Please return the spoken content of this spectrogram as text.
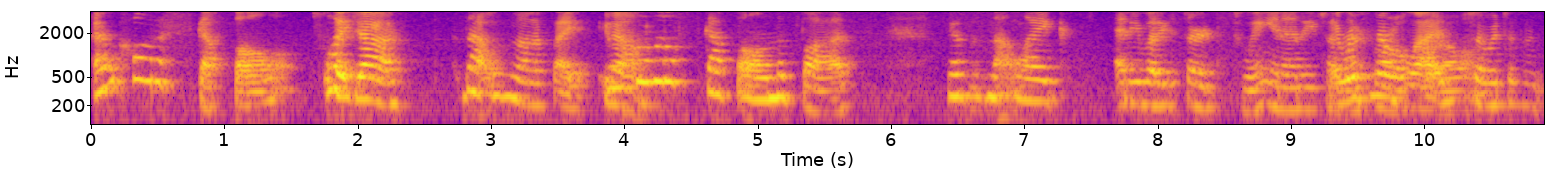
I would call it a scuffle. Like yeah, that was not a fight. It No. was a little scuffle on the bus because it's not like anybody started swinging at each other. there was no blood, so it doesn't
